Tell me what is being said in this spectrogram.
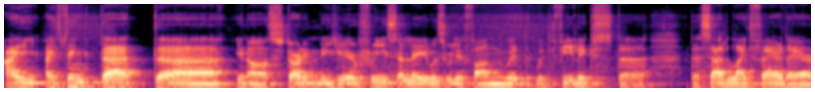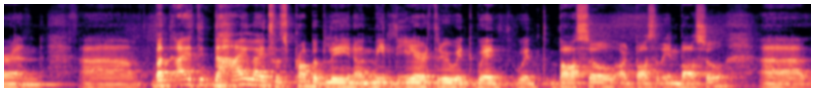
I I think that uh, you know starting the year Frieze LA was really fun with with Felix the the satellite fair there and um, but I think the highlights was probably you know mid year through it with with Basel Art Basel in Basel. Uh,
